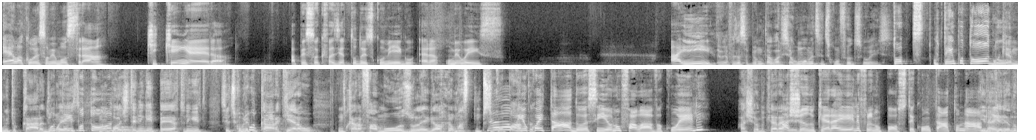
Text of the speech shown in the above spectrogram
ela começou a me mostrar que quem era a pessoa que fazia tudo isso comigo era o meu ex. Aí, Eu ia fazer essa pergunta agora. Se em algum momento você desconfiou do seu ex. to- o tempo todo. Porque é muito cara de um O ex. tempo todo. Não pode ter ninguém perto, ninguém. Você descobriu que O o cara te- que era o- um cara famoso, legal, era uma- um psicopata. Não, e o coitado, assim, eu não falava com ele, Achando que era achando que era ele. Eu falei, não posso ter contato, nada. ele. Ele querendo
